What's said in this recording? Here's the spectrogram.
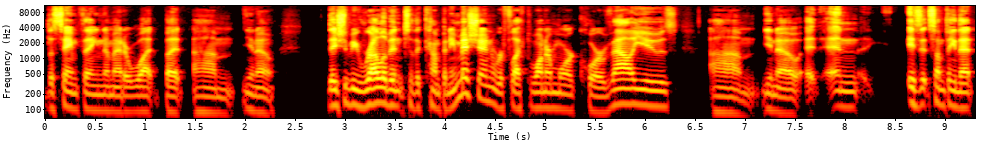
the same thing no matter what. But um you know they should be relevant to the company mission reflect one or more core values. Um you know a- and is it something that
